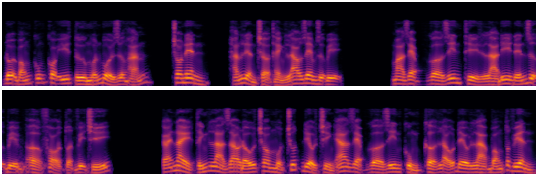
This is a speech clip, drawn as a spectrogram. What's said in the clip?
đội bóng cũng có ý tứ muốn bồi dưỡng hắn cho nên hắn liền trở thành lao jem dự bị. Mà dẹp gờ thì là đi đến dự bị ở phỏ tuật vị trí. Cái này tính là giao đấu cho một chút điều chỉnh a dẹp gờ cùng cờ lão đều là bóng tốt viên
